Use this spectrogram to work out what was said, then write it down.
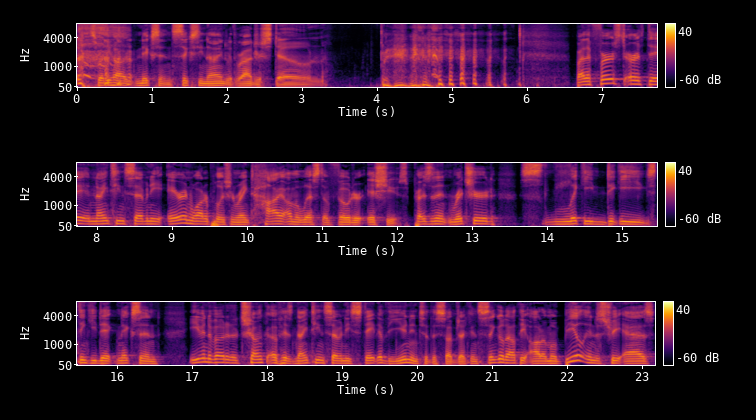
sweaty hog Nixon, 69 with Roger Stone. By the first Earth Day in 1970, air and water pollution ranked high on the list of voter issues. President Richard Slicky Dicky Stinky Dick Nixon even devoted a chunk of his 1970 State of the Union to the subject and singled out the automobile industry as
